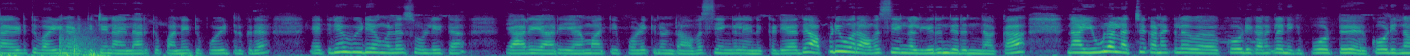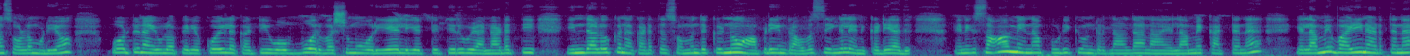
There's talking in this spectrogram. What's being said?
நான் எடுத்து வழி நடத்திட்டு நான் எல்லாருக்கும் பண்ணிட்டு போயிட்டுருக்குறேன். எத்தனையோ வீடியோங்களை சொல்லிட்டேன். யாரை யாரை ஏமாற்றி பிழைக்கணுன்ற அவசியங்கள் எனக்கு கிடையாது. அப்படி ஒரு அவசியங்கள் இருந்திருந்தாக்கா நான் இவ்வளோ லட்சக்கணக்கில் கோடி கணக்கில் இன்றைக்கி போட்டு கோடி தான் சொல்ல முடியும். போட்டு நான் இவ்வளோ பெரிய கோயிலை கட்டி ஒவ்வொரு வருஷமும் ஒரு ஏழு எட்டு திருவிழா நடத்தி இந்த அளவுக்கு நான் கடத்தை சுமந்துக்கணும் அப்படின்ற அவசியங்கள் எனக்கு கிடையாது. எனக்கு சாமின்னா பிடிக்குன்றதுனால தான் நான் எல்லாமே கட்டினேன். எல்லாமே வழி நடத்தின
